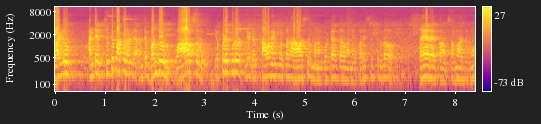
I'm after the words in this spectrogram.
వాళ్ళు అంటే చుట్టుపక్కల ఉండే అంటే బంధువులు వారసులు ఎప్పుడెప్పుడు వీడు కాలం ఆ ఆస్తులు మనం కొట్టేద్దాం అనే పరిస్థితుల్లో తయారవుతాం సమాజము.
